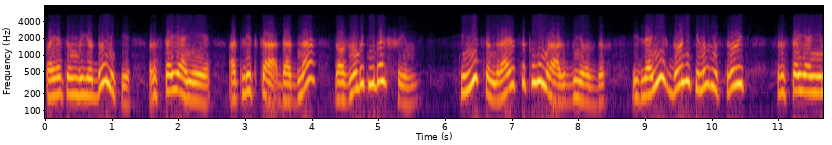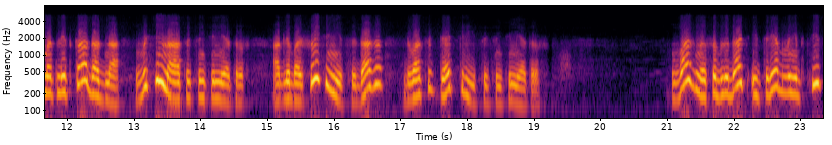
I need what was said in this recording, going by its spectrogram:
поэтому в ее домике расстояние от литка до дна должно быть небольшим. Синицам нравится полумрак в гнездах, и для них домики нужно строить с расстоянием от литка до дна 18 сантиметров, а для большой синицы даже 25-30 сантиметров. Важно соблюдать и требования птиц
